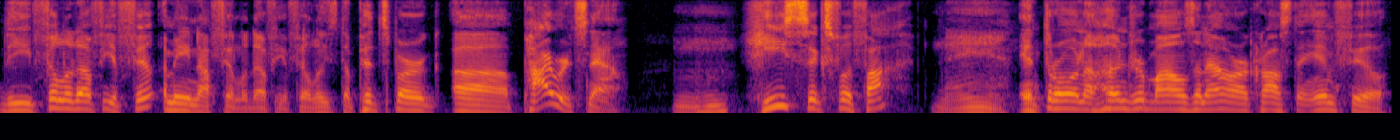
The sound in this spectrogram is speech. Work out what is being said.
the Philadelphia Phil. I mean, not Philadelphia Phillies, the Pittsburgh uh, Pirates. Now Mm-hmm. he's six foot five Man. and throwing 100 miles an hour across the infield.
